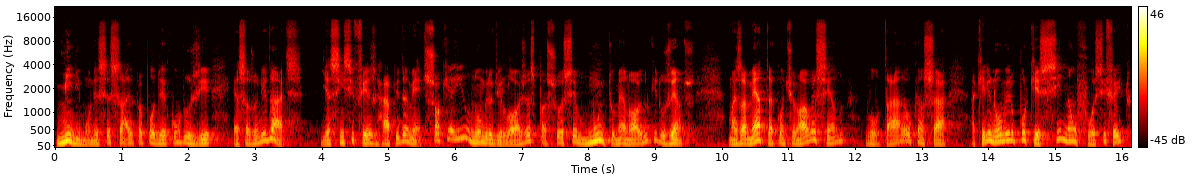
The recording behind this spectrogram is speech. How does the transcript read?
mínimo necessário para poder conduzir essas unidades. E assim se fez rapidamente. Só que aí o número de lojas passou a ser muito menor do que 200. Mas a meta continuava sendo voltar a alcançar aquele número, porque se não fosse feito,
